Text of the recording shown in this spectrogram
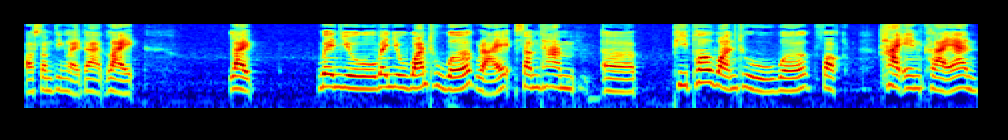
or something like that. Like like when you when you want to work right? Sometimes uh people want to work for high end client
